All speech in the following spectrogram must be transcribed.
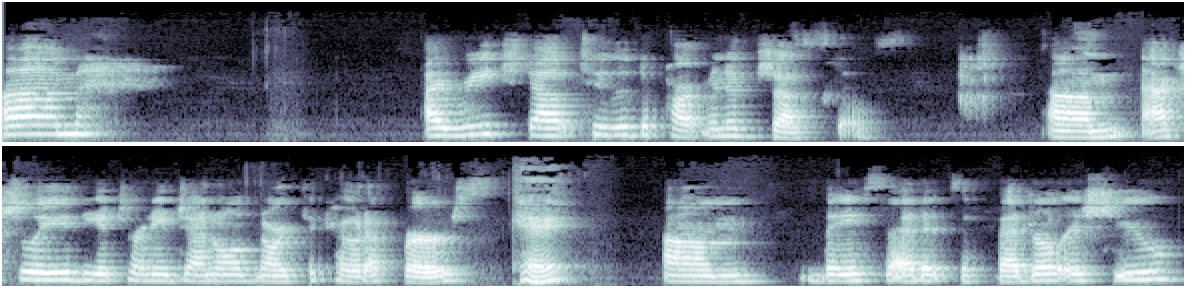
Um, I reached out to the Department of Justice. Um, actually, the Attorney General of North Dakota first. Okay. Um, they said it's a federal issue.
